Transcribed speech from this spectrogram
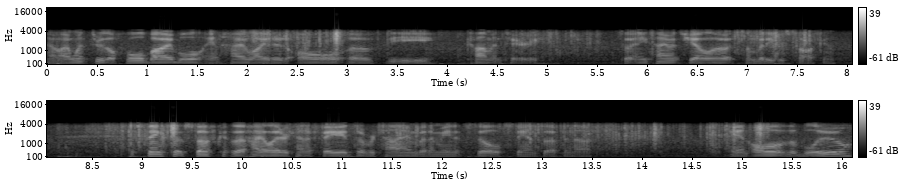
Now I went through the whole Bible and highlighted all of the commentary. So anytime it's yellow, it's somebody who's talking. It stinks that stuff, the highlighter kind of fades over time, but I mean, it still stands up enough. And all of the blue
